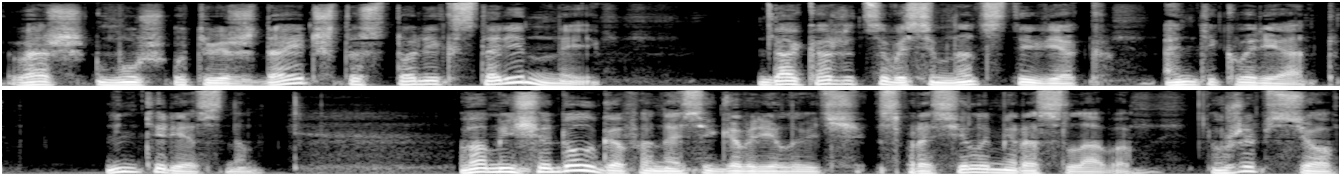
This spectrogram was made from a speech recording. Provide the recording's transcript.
Ваш муж утверждает, что столик старинный. Да, кажется, XVIII век, антиквариат». Интересно. Вам еще долго, Афанасий Гаврилович? спросила Мирослава. Уже все,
